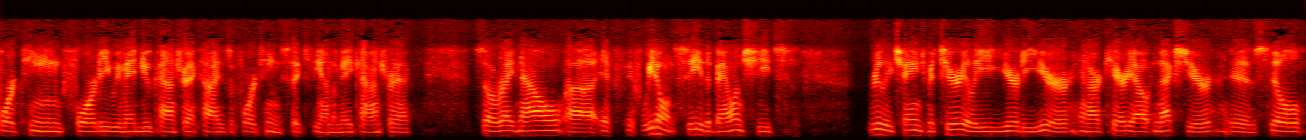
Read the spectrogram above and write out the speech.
1440. We made new contract highs to 1460 on the May contract. So right now, uh, if if we don't see the balance sheets really change materially year to year, and our carryout next year is still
